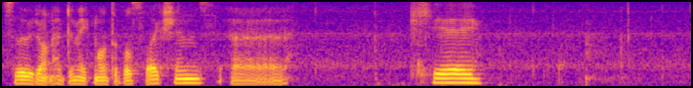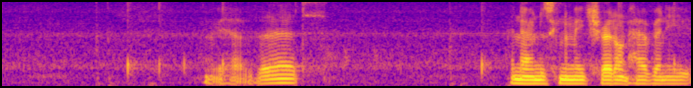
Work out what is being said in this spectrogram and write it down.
so that we don't have to make multiple selections. Uh, okay. We have that. And now I'm just going to make sure I don't have any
